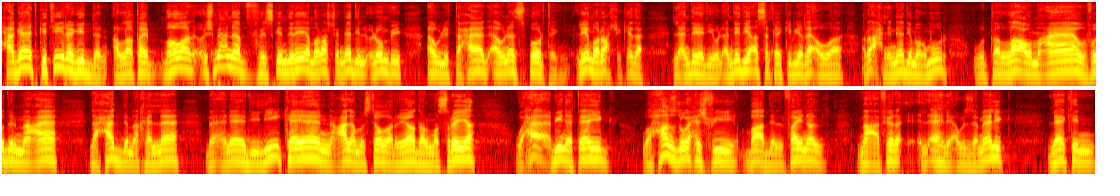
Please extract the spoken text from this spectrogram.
حاجات كتيرة جدا. الله طيب ما هو اشمعنى في اسكندرية ما راحش النادي الأولمبي أو الاتحاد أو نادي سبورتنج؟ ليه ما راحش كده الأندية دي؟ والأندية دي أصلا كانت كبيره لا هو راح للنادي مغمور وطلعه معاه وفضل معاه لحد ما خلاه بقى نادي ليه كيان على مستوى الرياضة المصرية وحقق بيه نتائج وحظه وحش في بعض الـ finals مع فرق الأهلي أو الزمالك. لكن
